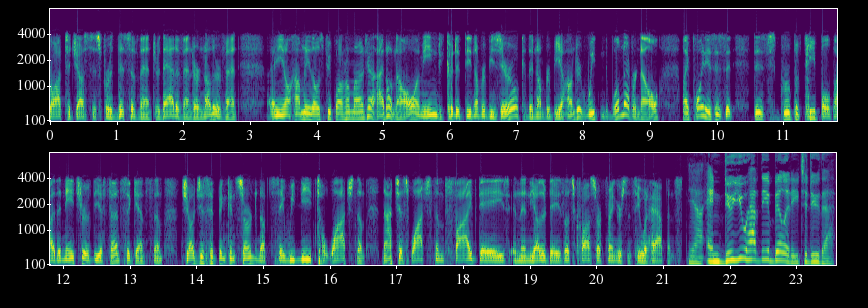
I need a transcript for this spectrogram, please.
brought to justice for this event or that event or another event. Uh, you know, how many of those people are home monitoring? I don't know. I mean, could it, the number be zero? Could the number be a hundred? We we'll never know. My point is, is that this group of people, by the nature of the offense against them, judges have been concerned enough to say we need to watch them, not just watch them five days and then the other days let's cross our fingers and see what happens. Yeah, and do you have the ability to do that?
